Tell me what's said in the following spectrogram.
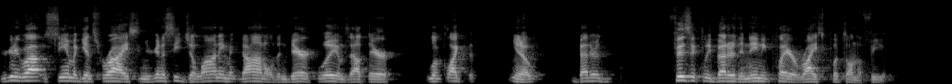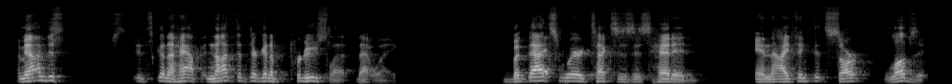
you're going to go out and see them against Rice and you're going to see Jelani McDonald and Derek Williams out there look like the, you know, better physically better than any player Rice puts on the field. I mean, I'm just it's going to happen. Not that they're going to produce that, that way, but that's where Texas is headed. And I think that Sark loves it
